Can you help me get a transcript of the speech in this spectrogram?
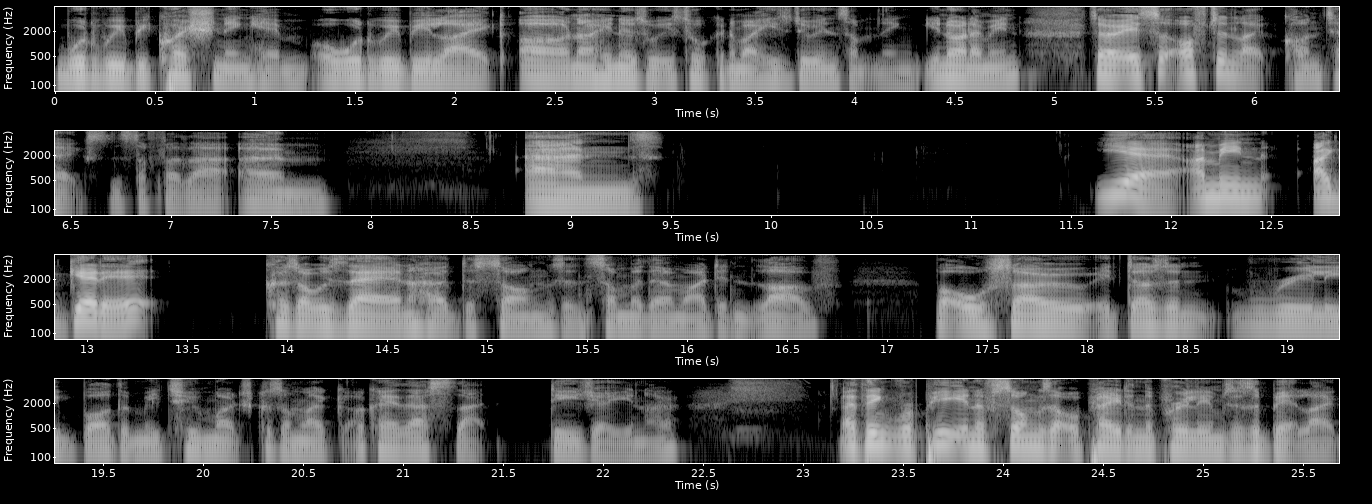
would we be questioning him? Or would we be like oh no he knows what he's talking about. He's doing something. You know what i mean? So it's often like context and stuff like that. Um and yeah i mean i get it because I was there and I heard the songs, and some of them I didn't love, but also it doesn't really bother me too much because I'm like, okay, that's that DJ, you know. I think repeating of songs that were played in the prelims is a bit like,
